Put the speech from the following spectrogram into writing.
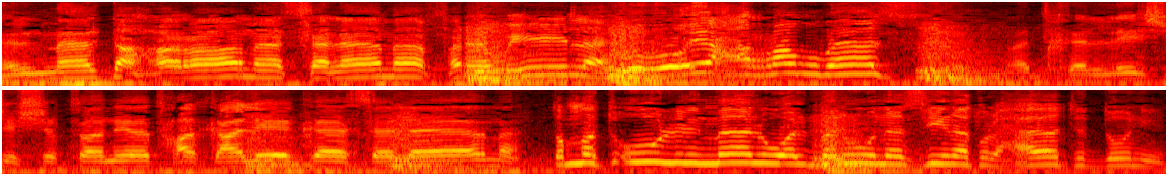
المال ده حرام يا سلامة فراويلة وايه حرمه بس. ما تخليش الشيطان يضحك عليك يا سلامة طب ما تقول المال والبنون زينة الحياة الدنيا.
